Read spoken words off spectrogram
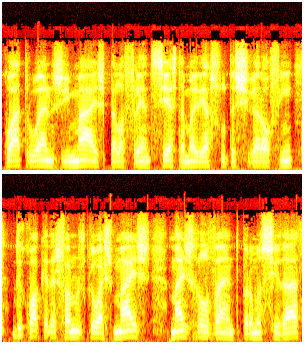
quatro anos e mais pela frente, se esta maioria absoluta chegar ao fim, de qualquer das formas, o que eu acho mais, mais relevante para uma sociedade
